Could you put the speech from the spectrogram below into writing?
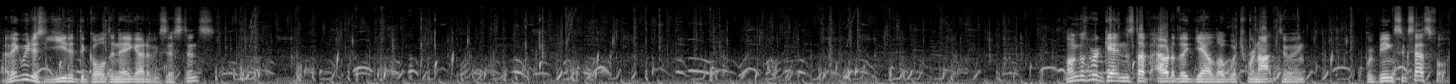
I think we just yeeted the golden egg out of existence. Long as we're getting stuff out of the yellow, which we're not doing, we're being successful.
